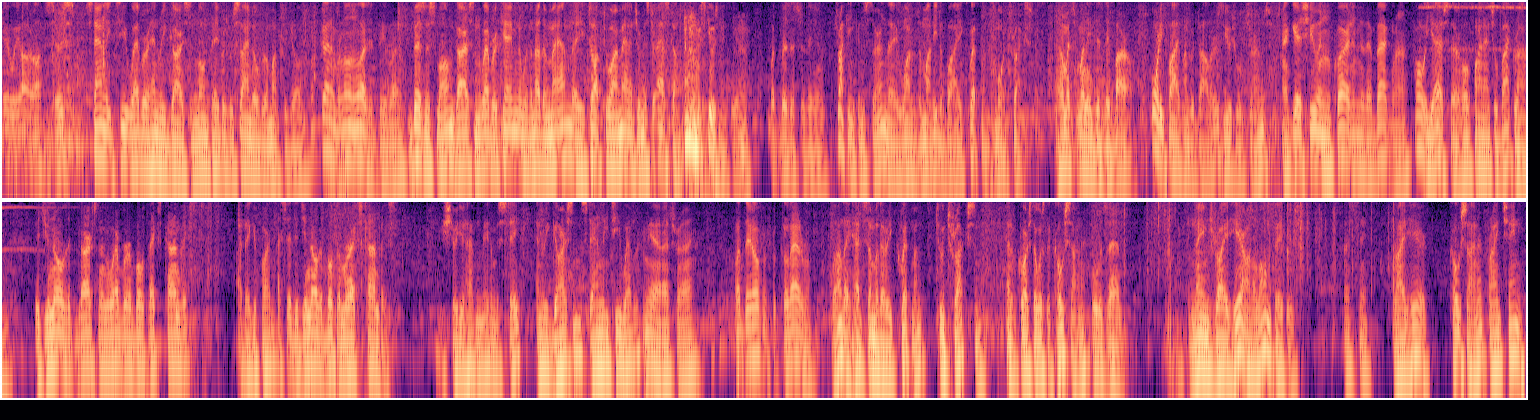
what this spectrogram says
Here we are, officers. Stanley T. Weber, Henry Garson. Loan papers were signed over a month ago. What kind of a loan was it, Peabody? Business loan. Garson Weber came in with another man. They talked to our manager, Mr. Ascot. Excuse me. Yeah. What business are they in? Trucking concern. They wanted the money to buy equipment, more trucks. How much money did they borrow? $4,500, usual terms. I guess you inquired into their background. Oh, yes, their whole financial background. Did you know that Garson and Weber are both ex-convicts? I beg your pardon? I said, did you know that both of them are ex-convicts? You sure you haven't made a mistake? Henry Garson, Stanley T. Weber? Yeah, that's right. What'd they offer for collateral? Well, they had some of their equipment, two trucks, and then, of course, there was the cosigner. Who was that? The name's right here on the loan papers. Let's see. Right here. Cosigner Frank Cheney.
